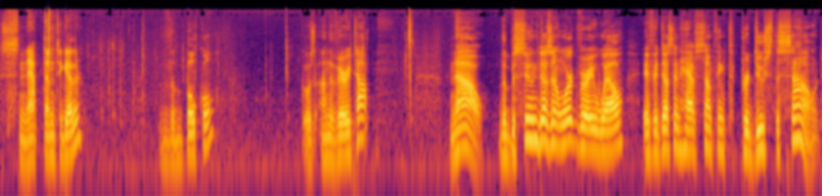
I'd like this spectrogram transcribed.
Snap them together. The bocal goes on the very top. Now, the bassoon doesn't work very well if it doesn't have something to produce the sound.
